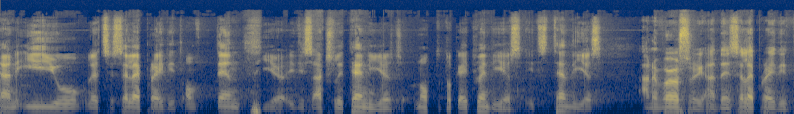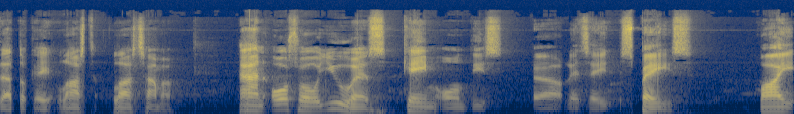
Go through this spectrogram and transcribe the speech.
and EU, let's say, celebrated on 10th year. It is actually 10 years, not okay, 20 years. It's 10 years anniversary, and they celebrated that okay last last summer. And also, US came on this, uh, let's say, space by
